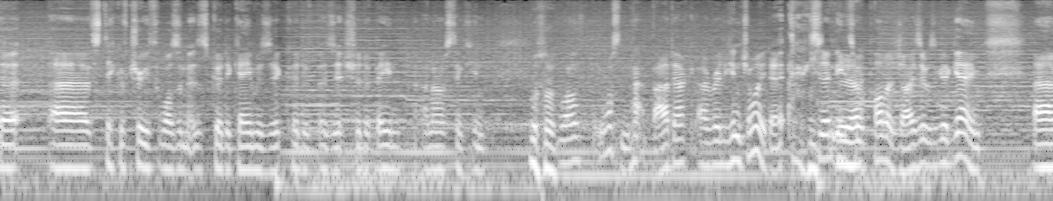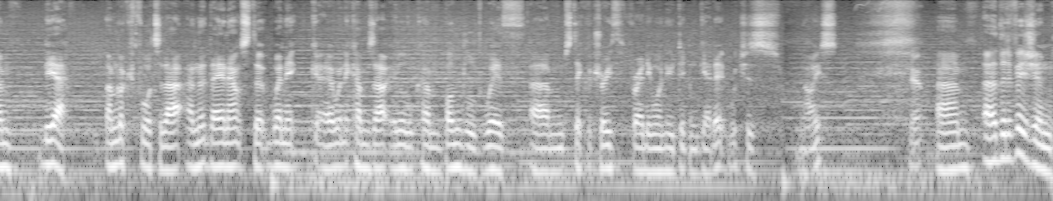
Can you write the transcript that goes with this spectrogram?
that uh, Stick of Truth wasn't as good a game as it could have, as it should have been." And I was thinking, well, it wasn't that bad. I, I really enjoyed it. you don't need to apologise. It was a good game. Um, yeah, I'm looking forward to that. And that they announced that when it uh, when it comes out, it'll come bundled with um, Stick of Truth for anyone who didn't get it, which is nice. Yep. Um, uh, the division.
